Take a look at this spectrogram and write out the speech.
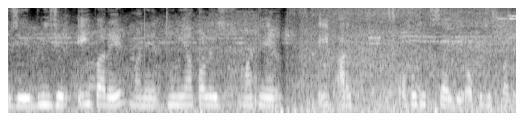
এই যে ব্রিজের এই পারে মানে ধুনিয়া কলেজ মাঠের এই আরেক অপোজিট সাইডে অপোজিট পারে।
